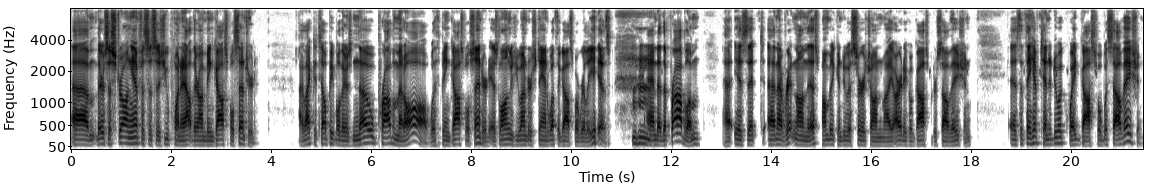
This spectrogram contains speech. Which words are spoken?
Um, there's a strong emphasis, as you pointed out there, on being gospel centered. I like to tell people there's no problem at all with being gospel centered as long as you understand what the gospel really is. Mm-hmm. And uh, the problem uh, is that, and I've written on this, somebody can do a search on my article, Gospel or Salvation, is that they have tended to equate gospel with salvation.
